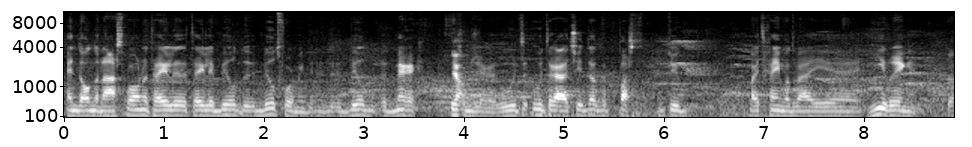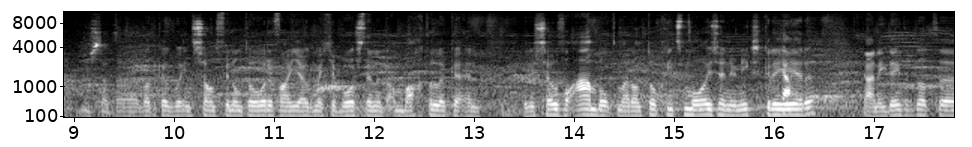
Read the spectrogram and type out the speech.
En dan daarnaast gewoon het hele, het hele beeld, de beeldvorming, het, beeld, het merk, Ja. maar zeggen. Hoe, het, hoe het eruit ziet, dat past natuurlijk bij hetgeen wat wij eh, hier brengen. Ja. Dus dat, wat ik ook wel interessant vind om te horen van je, ook met je worst en het ambachtelijke. En er is zoveel aanbod, maar dan toch iets moois en unieks creëren. Ja, en ik denk dat dat eh,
